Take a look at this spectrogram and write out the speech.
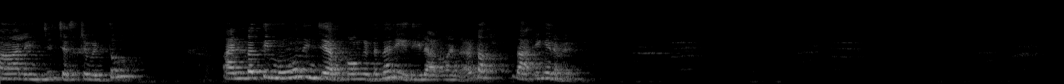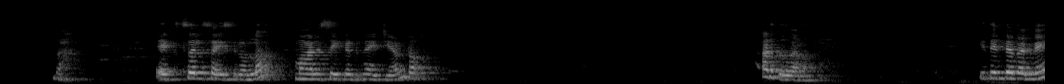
നാല് ഇഞ്ച് ചെസ്റ്റ് വിട്ടും അൻപത്തി മൂന്ന് ഇഞ്ച് ഇറക്കവും കിട്ടുന്ന രീതിയിലാണ് വന്നത് കേട്ടോ ഇങ്ങനെ വരും. എക്സൽ സൈസിലുള്ള മാനസികട്ട് നൈറ്റിയാണ് കേട്ടോ അടുത്തതാണ്. ഇതിന്റെ തന്നെ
